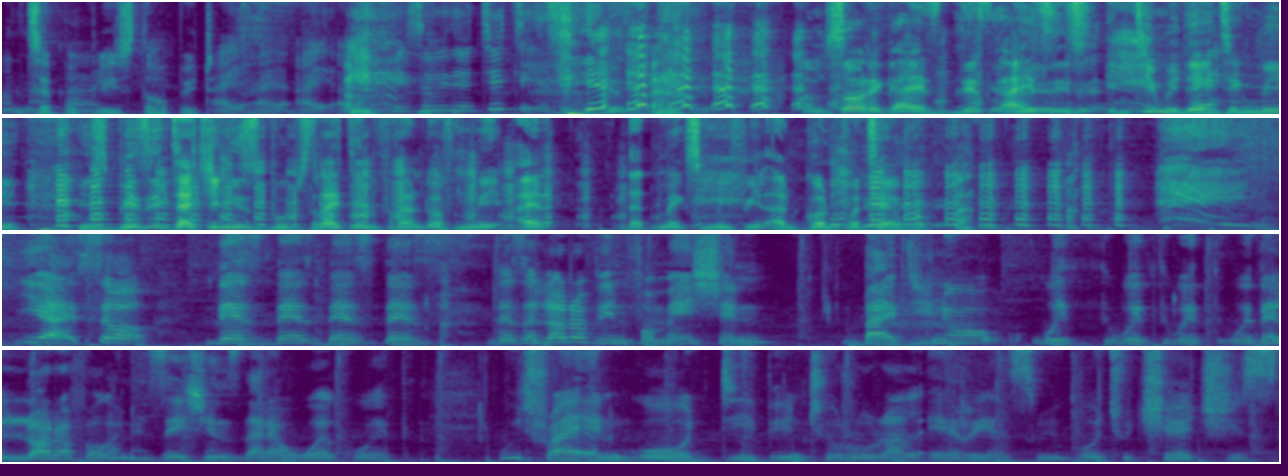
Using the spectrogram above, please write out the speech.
oh God. please stop it. I, I, I, I'm busy with your titties. I'm sorry, guys. This guy is intimidating me. He's busy touching his boobs right in front of me. I, that makes me feel uncomfortable. yeah so there's there's there's there's there's a lot of information but you know with with with with a lot of organizations that i work with we try and go deep into rural areas. We go to churches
